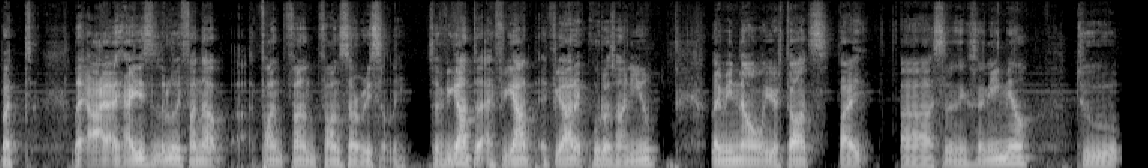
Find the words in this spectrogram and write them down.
But like I, I just literally found out found found found stuff recently. So if you got the, if you got if you got it, kudos on you. Let me know your thoughts by uh, sending us an email to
